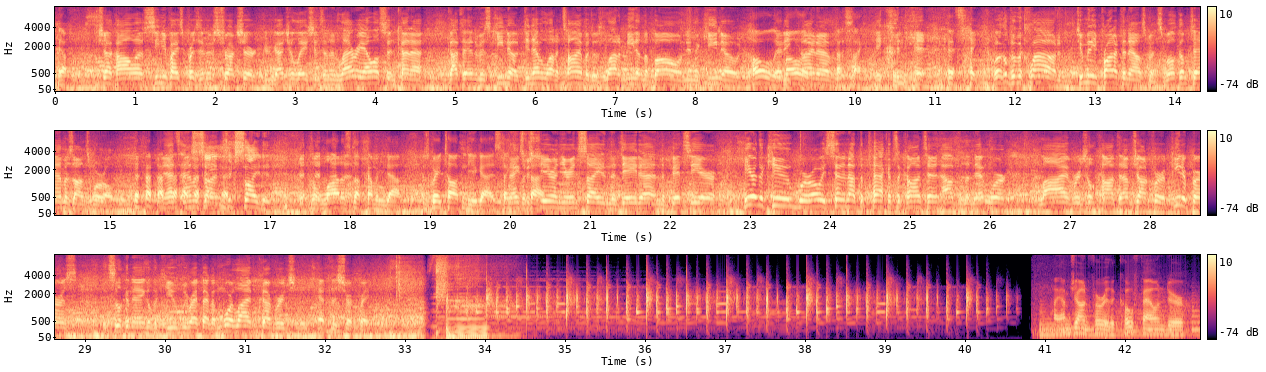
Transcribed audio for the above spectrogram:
Yep. Chuck Hollis, Senior Vice President of Infrastructure, congratulations. And then Larry Ellison kind of got to the end of his keynote, didn't have a lot of time, but there was a lot of meat on the bone in the keynote. Holy that he kind of, That's like- he couldn't hit. it's like, welcome to the cloud, too many product announcements, welcome to Amazon's world. I mean, that's Amazon. Seems excited. There's a lot of stuff coming down. It was great talking to you guys. Thanks, Thanks for for sharing your insight and the data and the bits here. Here at theCUBE, we're always sending out the packets of content out to the network, live, original content. I'm John Furrier, Peter Burris with SiliconANGLE theCUBE. We'll be right back with more live coverage after this short break. Hi, I'm John Furrier, the co-founder of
